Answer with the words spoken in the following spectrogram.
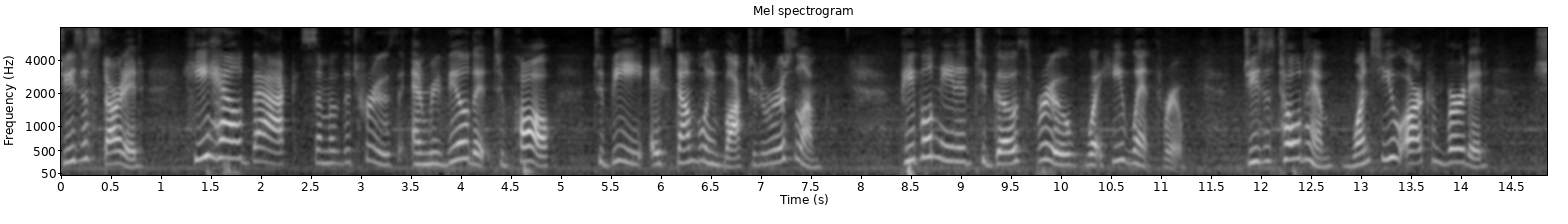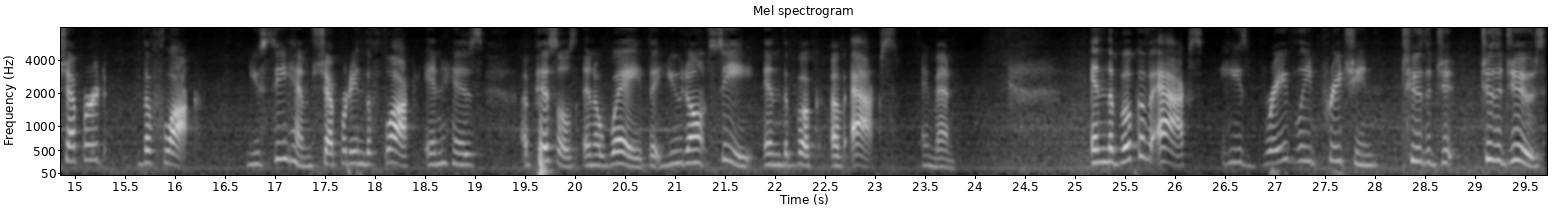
Jesus started, he held back some of the truth and revealed it to Paul to be a stumbling block to Jerusalem. People needed to go through what he went through. Jesus told him, Once you are converted, shepherd the flock. You see him shepherding the flock in his epistles in a way that you don't see in the book of Acts. Amen. In the book of Acts, he's bravely preaching to the to the Jews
